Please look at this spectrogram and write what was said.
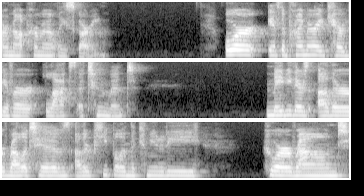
are not permanently scarring. Or if the primary caregiver lacks attunement, maybe there's other relatives, other people in the community who are around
